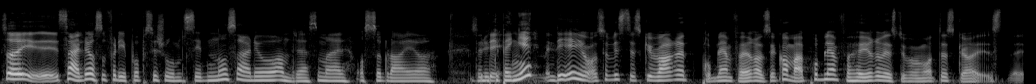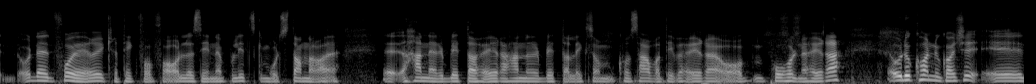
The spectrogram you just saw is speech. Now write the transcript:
Så øh, Særlig også fordi på opposisjonssiden nå, så er det jo andre som er også glad i å Så bruke det- penger. Men det er jo, også, Hvis det skulle være et problem for Høyre, så det kan være et problem for Høyre hvis du på en måte skal Og det får Høyre kritikk for fra alle sine politiske motstandere. Eh, Hen er det blitt av Høyre, hen er det blitt av liksom konservative Høyre og påholdende Høyre. Og da kan du kanskje eh,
